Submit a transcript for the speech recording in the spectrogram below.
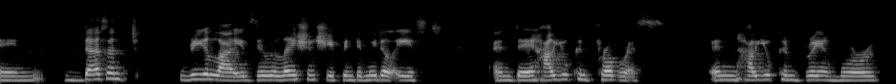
um, doesn't realize the relationship in the Middle East and uh, how you can progress and how you can bring more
